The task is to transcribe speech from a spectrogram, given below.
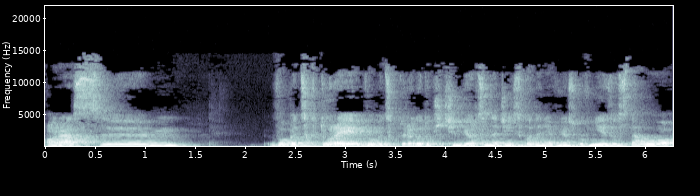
oraz wobec, której, wobec którego to przedsiębiorcy na dzień składania wniosków nie zostało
